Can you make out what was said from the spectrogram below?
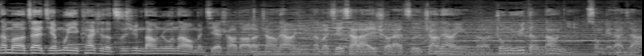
那么在节目一开始的资讯当中呢，我们介绍到了张靓颖。那么接下来一首来自张靓颖的《终于等到你》送给大家。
